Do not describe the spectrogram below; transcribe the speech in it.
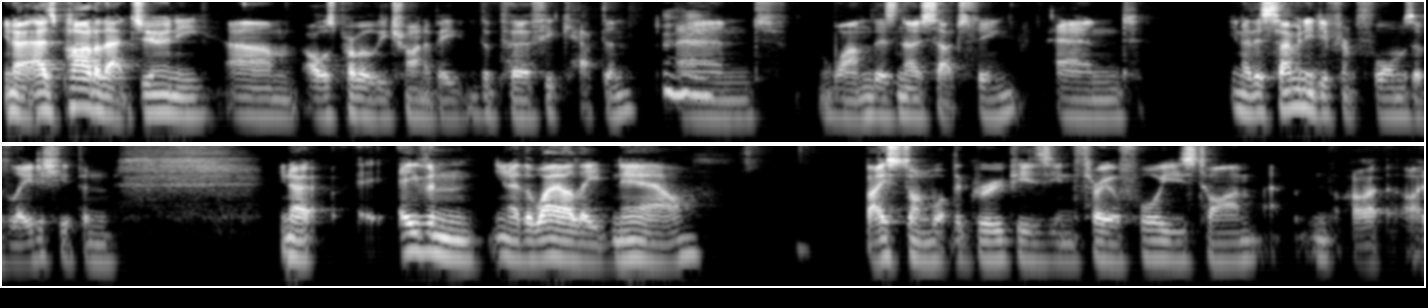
you know, as part of that journey, um, I was probably trying to be the perfect captain. Mhm. And one, there's no such thing. And, you know, there's so many different forms of leadership. And, you know, even, you know, the way I lead now, based on what the group is in three or four years' time, I, I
